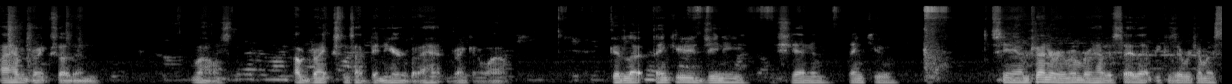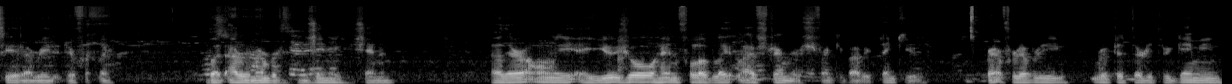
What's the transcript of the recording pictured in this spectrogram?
I haven't drank soda in, well, I've drank since I've been here, but I hadn't drank in a while. Good luck. Thank you, Jeannie Shannon. Thank you. See, I'm trying to remember how to say that because every time I see it, I read it differently. But I remember Jeannie Shannon. Uh, there are only a usual handful of late live streamers. Frankie Bobby, thank you. Brantford Liberty, Ripted 33 Gaming,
